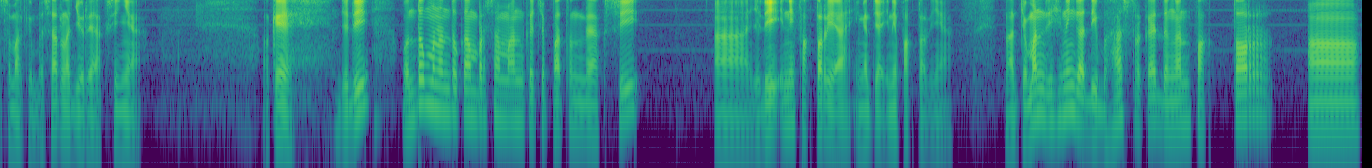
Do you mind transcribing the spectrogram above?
semakin besar laju reaksinya. Oke, jadi untuk menentukan persamaan kecepatan reaksi Ah, jadi ini faktor ya, ingat ya ini faktornya. Nah, cuman di sini nggak dibahas terkait dengan faktor uh,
